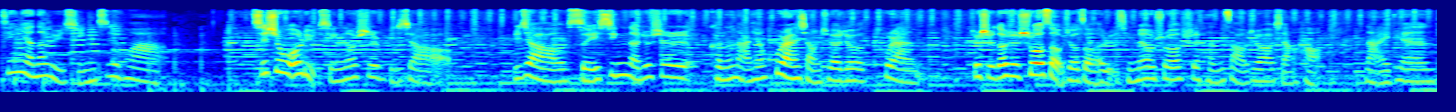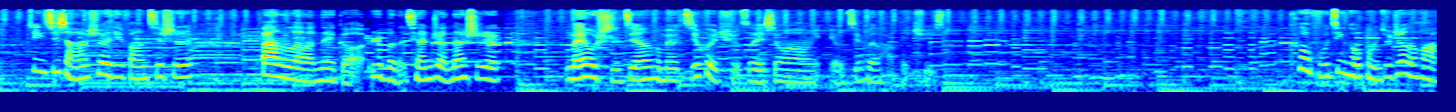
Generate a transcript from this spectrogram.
今年的旅行计划，其实我旅行都是比较。比较随心的，就是可能哪天忽然想去了，就突然，就是都是说走就走的旅行，没有说是很早就要想好哪一天。近期想要去的地方，其实办了那个日本的签证，但是没有时间和没有机会去，所以希望有机会的话可以去一下。克服镜头恐惧症的话，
